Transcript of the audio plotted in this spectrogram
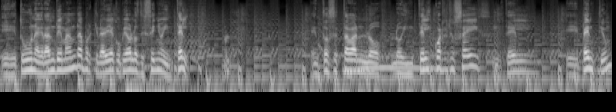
que, eh, tuvo una gran demanda porque le había copiado los diseños a Intel. Entonces estaban los, los Intel 486, Intel eh, Pentium,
